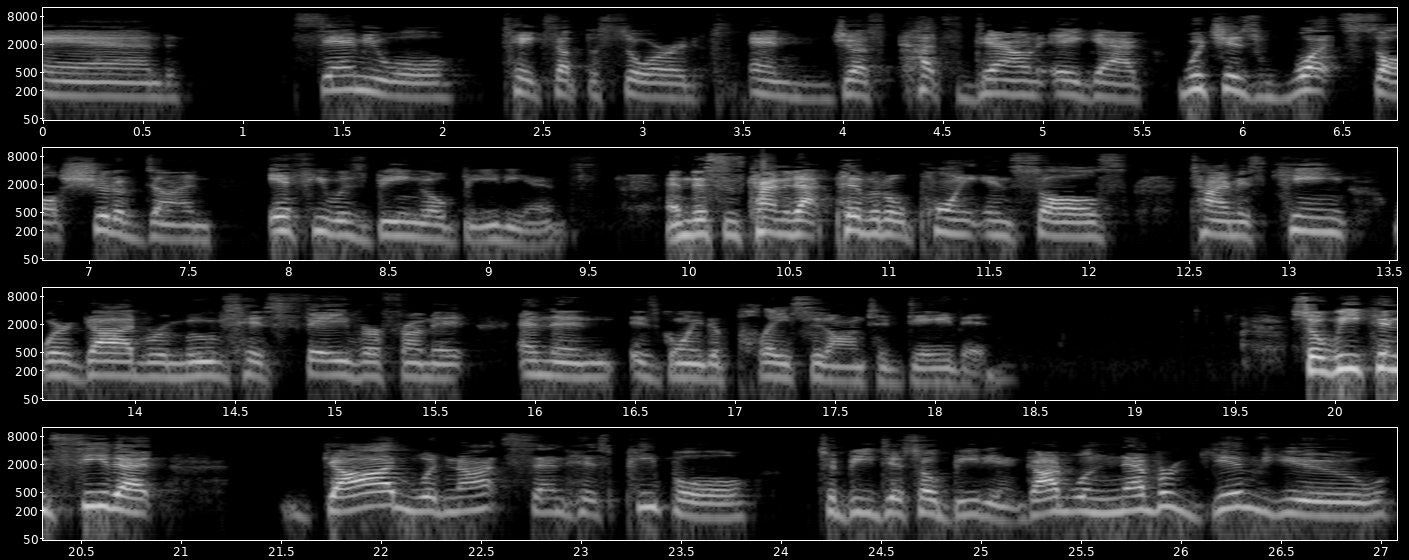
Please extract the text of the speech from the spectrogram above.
And Samuel takes up the sword and just cuts down Agag, which is what Saul should have done if he was being obedient. And this is kind of that pivotal point in Saul's time as king where God removes his favor from it and then is going to place it onto David. So we can see that God would not send his people to be disobedient. God will never give you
